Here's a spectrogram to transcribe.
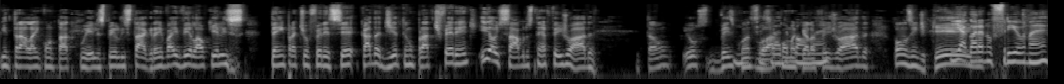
entrar lá em contato com eles pelo Instagram e vai ver lá o que eles têm pra te oferecer. Cada dia tem um prato diferente e aos sábados tem a feijoada. Então, eu de vez em Hum, quando vou lá, feijoada como é bom, aquela né? feijoada, pãozinho de queijo. E agora no frio, né?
